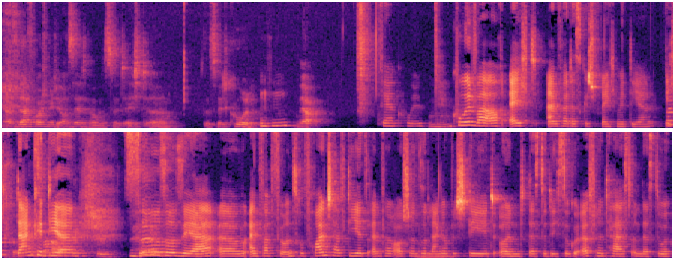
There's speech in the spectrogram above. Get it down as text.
Also da freue ich mich auch sehr drauf. Das wird echt, äh, das wird cool. Mhm. Ja. Sehr cool. Mhm. Cool war auch echt einfach das Gespräch mit dir. Ich danke dir so, so sehr. Ähm, einfach für unsere Freundschaft, die jetzt einfach auch schon so mhm. lange besteht und dass du dich so geöffnet hast und dass du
